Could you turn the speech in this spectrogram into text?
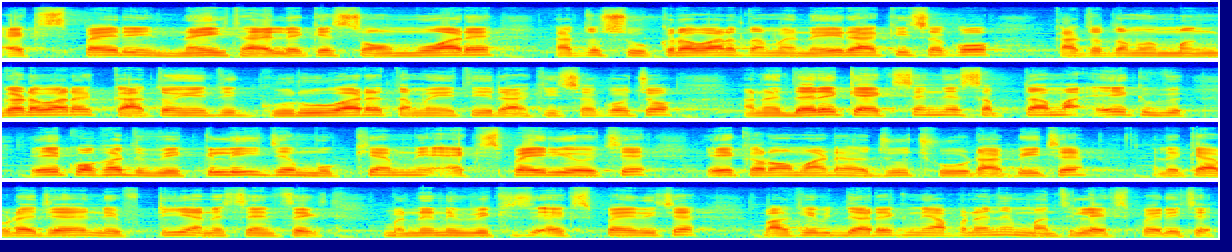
એક્સપાયરી નહીં થાય. એટલે કે સોમવારે કાં તો શુક્રવારે તમે નહીં રાખી શકો, કાં તો તમે મંગળવારે, કાં તો અહીંયાથી ગુરુવારે તમે અહીંથી રાખી શકો છો. અને દરેક એક્સચેન્જે સપ્તાહમાં એક એક વખત વીકલી જે મુખ્ય એમની એક્સપાયરી હોય છે, એ કરવા માટે હજુ છૂટ આપી છે. એટલે કે આપણે જે નિફ્ટી અને સેન્સેક્સ બંનેની વીક એક્સપાયરી છે, બાકી દરેકની આપણને મંથલી એક્સપાયરી છે.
